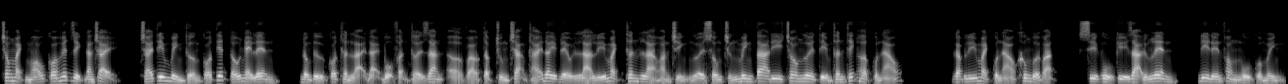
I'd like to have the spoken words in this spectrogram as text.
Trong mạch máu có huyết dịch đang chảy, trái tim bình thường có tiết tấu nhảy lên, đồng tử có thần lại đại bộ phận thời gian ở vào tập trung trạng thái đây đều là lý mạch thân là hoàn chỉnh người sống chứng minh ta đi cho ngươi tìm thân thích hợp quần áo. Gặp lý mạch quần áo không vừa vặn, xì cụ kỳ dạ đứng lên, đi đến phòng ngủ của mình,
